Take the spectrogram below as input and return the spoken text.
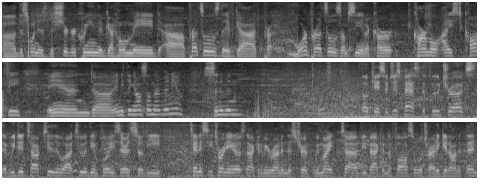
Uh, this one is the Sugar Queen. They've got homemade uh, pretzels. They've got pre- more pretzels. I'm seeing a car- caramel iced coffee. And uh, anything else on that menu? Cinnamon? Okay, so just past the food trucks that we did talk to uh, two of the employees there. So the Tennessee Tornado is not going to be running this trip. We might uh, be back in the fall, so we'll try to get on it then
